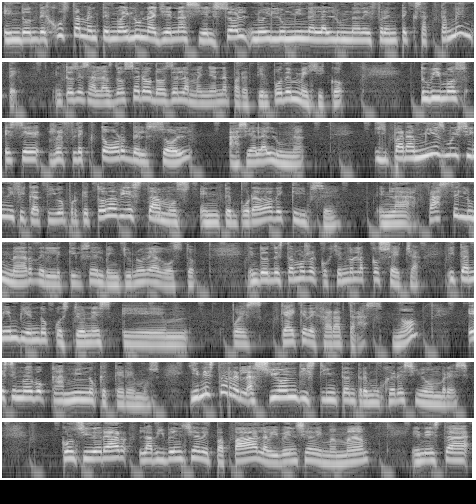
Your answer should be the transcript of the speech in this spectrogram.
en donde justamente no hay luna llena si el sol no ilumina la luna de frente exactamente. Entonces a las 2.02 de la mañana para tiempo de México, tuvimos ese reflector del sol hacia la luna y para mí es muy significativo porque todavía estamos en temporada de eclipse, en la fase lunar del eclipse del 21 de agosto, en donde estamos recogiendo la cosecha y también viendo cuestiones eh, pues que hay que dejar atrás, ¿no? Ese nuevo camino que queremos. Y en esta relación distinta entre mujeres y hombres, considerar la vivencia de papá, la vivencia de mamá, en esta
